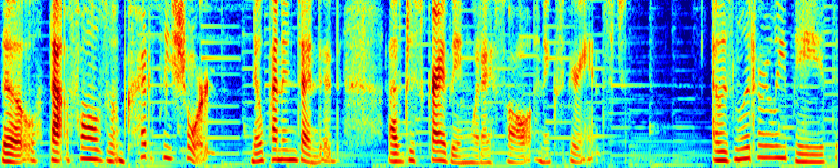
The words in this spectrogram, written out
though that falls incredibly short, no pun intended, of describing what I saw and experienced. I was literally bathed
